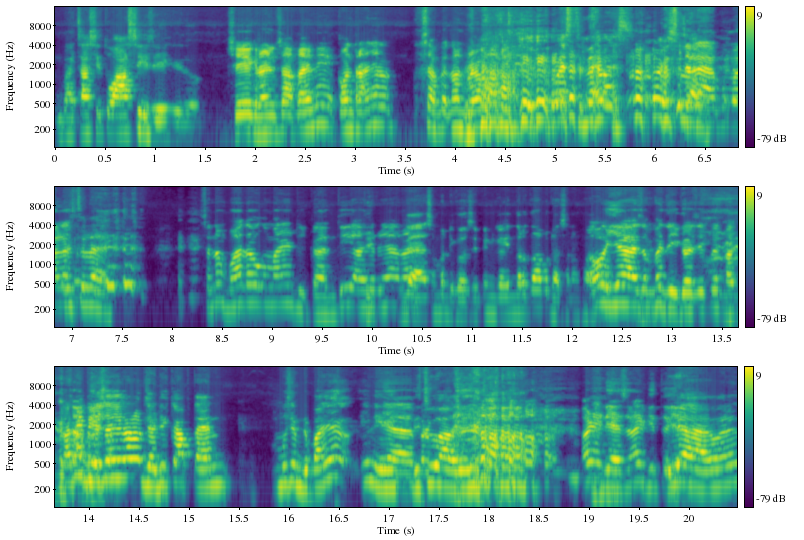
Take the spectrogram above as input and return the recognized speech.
baca situasi sih gitu. Si Granit Xhaka ini kontraknya sampai tahun berapa sih? Wes jelek wes. Jelek. aku malas. Wes jelek. Seneng banget aku kemarin diganti akhirnya kan. Enggak, sempat digosipin ke Inter tuh aku udah seneng banget. Oh iya, sempat digosipin pas Tapi biasanya kalau jadi kapten musim depannya ini Iya, per- dijual. Oh, ini di Arsenal gitu ya. Iya, kemarin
